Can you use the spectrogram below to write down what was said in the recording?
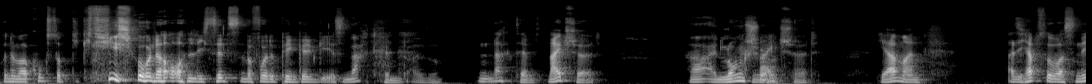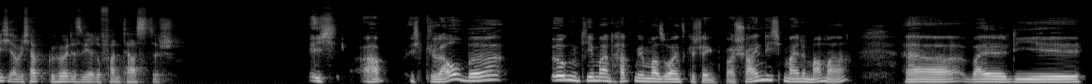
und dann mal guckst, ob die Knieschoner ordentlich sitzen, bevor du pinkeln gehst. Nachthemd also. Ein Nachthemd. Nightshirt. Ja, ein Longshirt. Nightshirt. Ja, Mann. Also ich habe sowas nicht, aber ich habe gehört, es wäre fantastisch. Ich hab, ich glaube, irgendjemand hat mir mal so eins geschenkt. Wahrscheinlich meine Mama, äh, weil die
